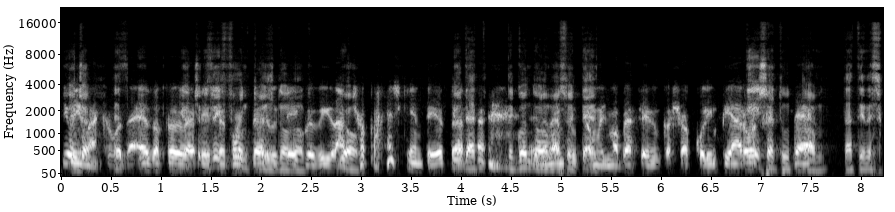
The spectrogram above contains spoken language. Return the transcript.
Jó, témákról, ez, de ez a fölvetésed, hogy belültékből világcsapásként érted. de, de gondolom nem azt, tudtam, hogy, te... hogy ma beszélünk a sakkolimpiáról. Én se tudtam. De... Tehát én ezt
